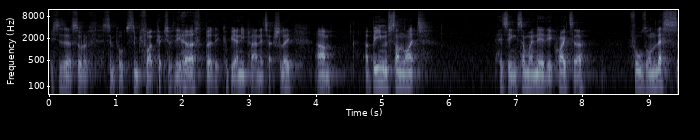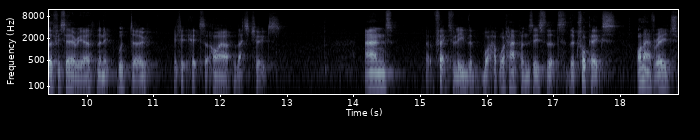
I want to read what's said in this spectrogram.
this is a sort of simple, simplified picture of the Earth, but it could be any planet actually. Um, a beam of sunlight hitting somewhere near the equator falls on less surface area than it would do if it hits at higher latitudes. And effectively, the, what, what happens is that the tropics, on average,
